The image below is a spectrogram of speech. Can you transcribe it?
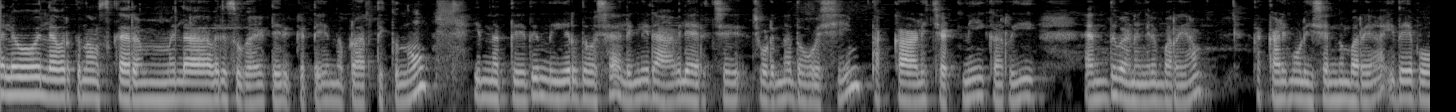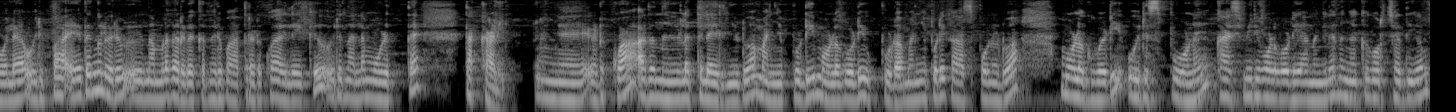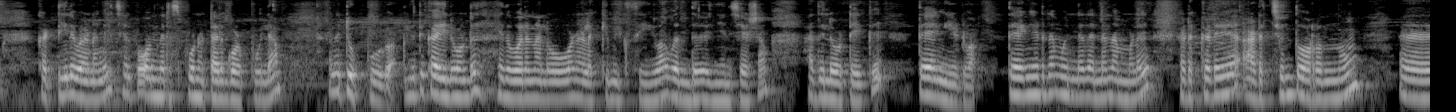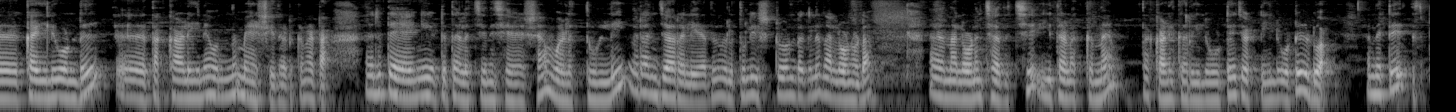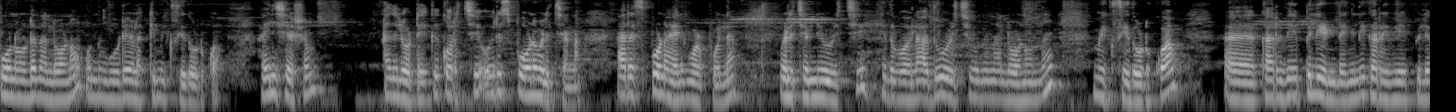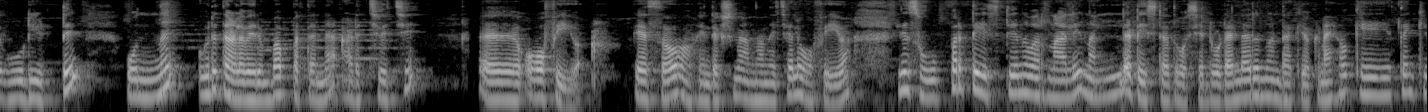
Hello എല്ലാവർക്കും നമസ്കാരം. എല്ലാവരും സുഖമായിട്ടിരിക്കട്ടെ എന്ന് പ്രാർത്ഥിക്കുന്നു. ഇന്നത്തേത് നീർദോശ അല്ലെങ്കിൽ രാവിലെ അരച്ച് ചുടുന്ന ദോശയും തക്കാളി ചട്നി കറി എന്ത് വേണമെങ്കിലും പറയാം. തക്കാളി മൊളീഷൻ എന്നും പറയാം. ഇതേപോലെ ഒരു പാ ഏതെങ്കിലും ഒരു നമ്മൾ കറി വെക്കുന്ന ഒരു പാത്രം എടുക്കുക. അതിലേക്ക് ഒരു നല്ല മുഴുത്ത തക്കാളി. എടുക്കുക അത് നീളത്തിൽ അരിഞ്ഞിടുക മഞ്ഞൾപ്പൊടി മുളക് പൊടി ഉപ്പിടുക മഞ്ഞൾപ്പൊടി കാ സ്പൂൺ ഇടുക മുളക് പൊടി ഒരു സ്പൂണ്. കാശ്മീരി മുളക് പൊടിയാണെങ്കിൽ നിങ്ങൾക്ക് കുറച്ചധികം കട്ടിയിൽ വേണമെങ്കിൽ ചിലപ്പോൾ ഒന്നര സ്പൂൺ ഇട്ടാലും കുഴപ്പമില്ല. എന്നിട്ട് ഉപ്പ് ഇടുക എന്നിട്ട് കയ്യിലുകൊണ്ട് ഇതുപോലെ നല്ലോണം ഇളക്കി മിക്സ് ചെയ്യുക വെന്ത് കഴിഞ്ഞതിന് ശേഷം അതിലോട്ടേക്ക് തേങ്ങ തേങ്ങയിടുന്ന മുന്നേ തന്നെ നമ്മൾ ഇടയ്ക്കിടെ അടച്ചും തുറന്നും കയ്യിൽ കൊണ്ട് തക്കാളീനെ ഒന്ന് മാഷ് ചെയ്തെടുക്കണം കേട്ടോ. എന്നിട്ട് തേങ്ങ ഇട്ട് തിളച്ചതിന് ശേഷം വെളുത്തുള്ളി ഒരു അഞ്ചാറലി അത് വെളുത്തുള്ളി ഇഷ്ടമുണ്ടെങ്കിൽ നല്ലോണം ഇടാം. നല്ലോണം ചതച്ച് ഈ തിളക്കുന്ന തക്കാളി കറിയിലോട്ട് ചട്ടിയിലോട്ട് ഇടുക. എന്നിട്ട് സ്പൂൺ കൊണ്ട് നല്ലോണം ഒന്നും കൂടി ഇളക്കി മിക്സ് ചെയ്ത് കൊടുക്കുക. അതിന് ശേഷം അതിലോട്ടേക്ക് കുറച്ച് ഒരു സ്പൂൺ വെളിച്ചെണ്ണ. അര സ്പൂൺ ആയാലും കുഴപ്പമില്ല. വെളിച്ചെണ്ണ ഒഴിച്ച് ഇതുപോലെ അതും ഒഴിച്ച് ഒന്ന് നല്ലോണം ഒന്ന് മിക്സ് ചെയ്ത് കൊടുക്കുക. കറിവേപ്പില ഉണ്ടെങ്കിൽ കറിവേപ്പില കൂടി ഇട്ട് ഒന്ന് ഒരു തള വരുമ്പോൾ അപ്പം തന്നെ അടച്ച് വെച്ച് ഓഫ് ചെയ്യുക. ഗ്യാസോ ആണെന്നു വെച്ചാൽ ഓഫ് ചെയ്യുക. ഇത് സൂപ്പർ ടേസ്റ്റ് എന്ന് പറഞ്ഞാൽ നല്ല ടേസ്റ്റാണ് ദോശന്റെ കൂടെ. എല്ലാവരും ഒന്ന് ഉണ്ടാക്കി വെക്കണേ. Okay thank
